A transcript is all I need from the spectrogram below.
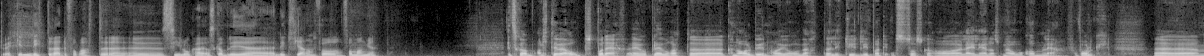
Du er ikke litt redd for at uh, silokaia skal bli uh, litt fjern for, for mange? Jeg skal alltid være obs på det. Jeg opplever at eh, Kanalbyen har jo vært litt tydelig på at de også skal ha leiligheter som er overkommelige for folk. Eh,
